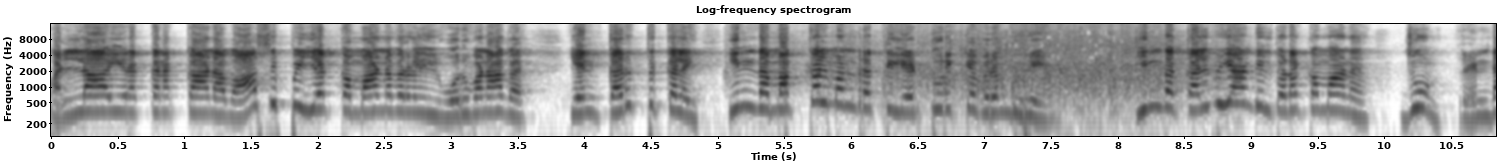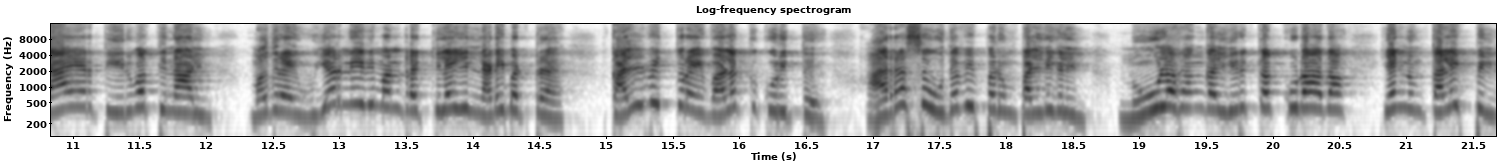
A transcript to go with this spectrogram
பல்லாயிரக்கணக்கான வாசிப்பு இயக்க மாணவர்களில் ஒருவனாக என் கருத்துக்களை இந்த மக்கள் மன்றத்தில் எடுத்துரைக்க விரும்புகிறேன். இந்த கல்வியாண்டில் தொடக்கமான ஜூன் ரெண்டாயிரத்தி இருபத்தி நாலில் மதுரை உயர்நீதிமன்ற கிளையில் நடைபெற்ற கல்வித்துறை வழக்கு குறித்து அரசு உதவி பெறும் பள்ளிகளில் நூலகங்கள் இருக்கக்கூடாதா என்னும் தலைப்பில்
